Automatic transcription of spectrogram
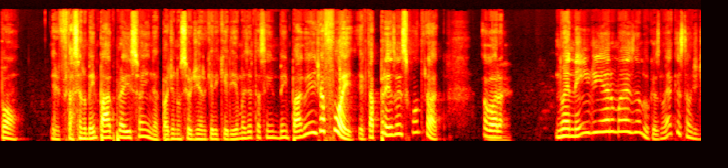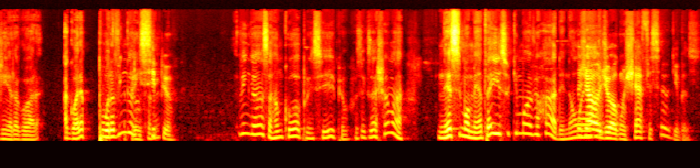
bom, ele está sendo bem pago para isso ainda. Pode não ser o dinheiro que ele queria, mas ele está sendo bem pago e já foi. Ele está preso a esse contrato. Agora, não é nem dinheiro mais, né, Lucas? Não é questão de dinheiro agora. Agora é pura vingança. princípio? Né? Vingança, rancor, princípio, o que você quiser chamar. Nesse momento é isso que move o Harden. Não você é... já odiou algum chefe seu, Gibas?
